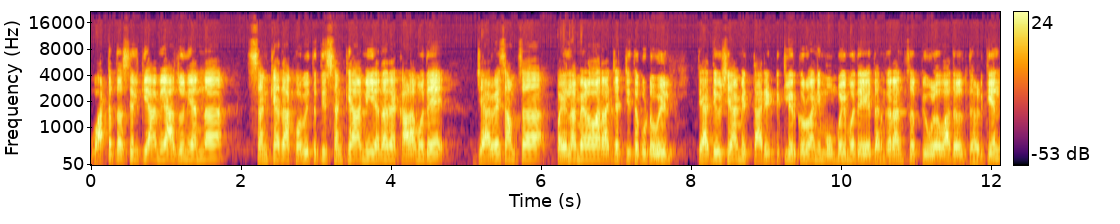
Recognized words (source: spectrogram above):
वाटत असेल की आम्ही अजून यांना संख्या दाखवावी तर ती संख्या आम्ही येणाऱ्या काळामध्ये ज्यावेळेस आमचा पहिला मेळावा राज्यात जिथं कुठं होईल त्या दिवशी आम्ही तारीख डिक्लेअर करू आणि मुंबईमध्ये हे धनगरांचं पिवळं वादळ धडकेल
